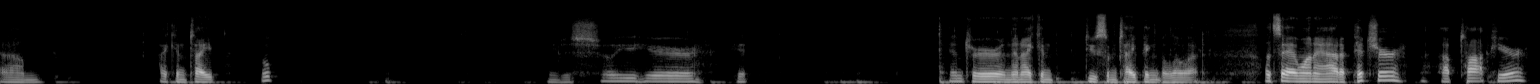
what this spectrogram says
um, I can type. Let me just show you here. Hit enter, and then I can do some typing below it. Let's say I want to add a picture up top here.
